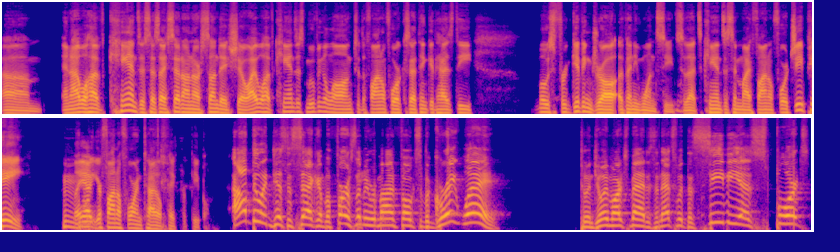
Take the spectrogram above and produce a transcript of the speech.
um, and I will have Kansas, as I said on our Sunday show. I will have Kansas moving along to the Final Four because I think it has the most forgiving draw of any one seed. So that's Kansas in my Final Four. GP, Hmm. lay out your Final Four and title pick for people. I'll do it in just a second, but first, let me remind folks of a great way to enjoy March Madness, and that's with the CBS Sports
